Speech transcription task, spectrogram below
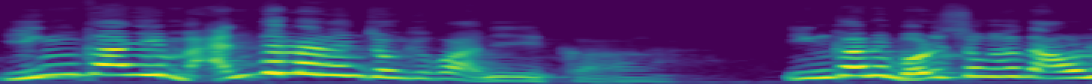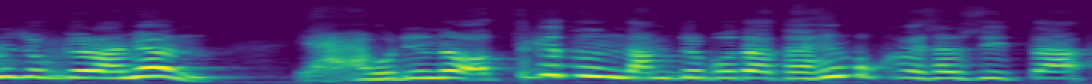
인간이 만들어낸 종교가 아니니까. 인간의 머릿속에서 나오는 종교라면 야 우리는 어떻게든 남들보다 더 행복하게 살 수 있다.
